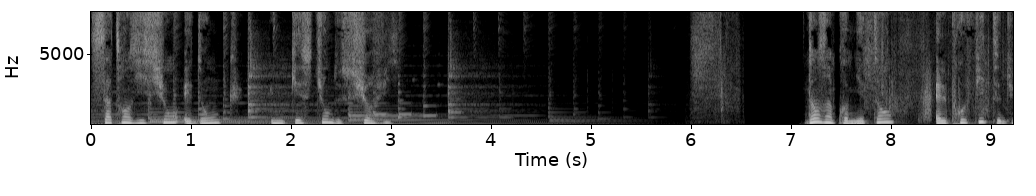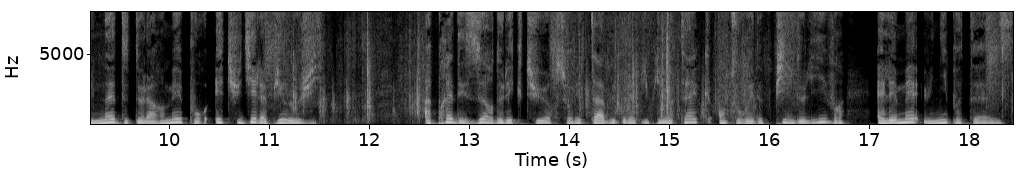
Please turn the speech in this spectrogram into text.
Sa transition est donc une question de survie. Dans un premier temps, elle profite d'une aide de l'armée pour étudier la biologie. Après des heures de lecture sur les tables de la bibliothèque, entourée de piles de livres, elle émet une hypothèse.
